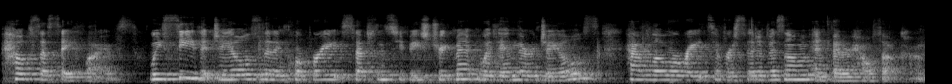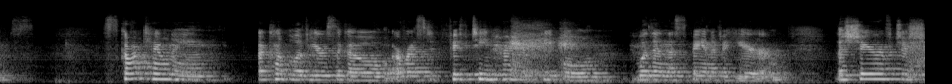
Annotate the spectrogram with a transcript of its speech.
helps us save lives. We see that jails that incorporate substance abuse treatment within their jails have lower rates of recidivism and better health outcomes. Scott County, a couple of years ago, arrested 1,500 people within the span of a year. The sheriff just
